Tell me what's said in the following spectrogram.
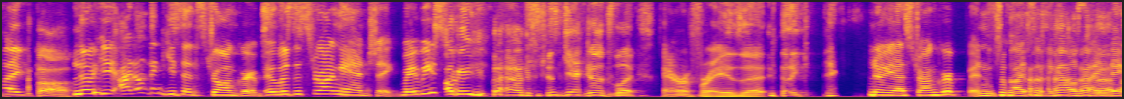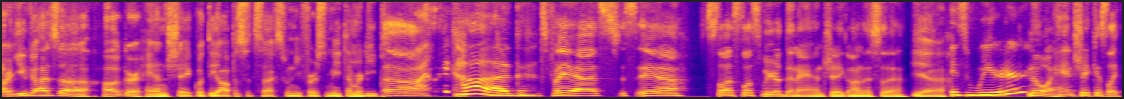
Like, Oh. no, he. I don't think he said strong grip. It was a strong handshake. Maybe. Strong, Okay, you have just can't just like paraphrase it. Like, No, yeah, strong grip and by something else. I think. Are you guys a hug or handshake with the opposite sex when you first meet them, or do you? Play? I uh, like hug. it's, yeah, it's, it's yeah, it's less less weird than a handshake, honestly. yeah, It's weirder. No, a handshake is like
